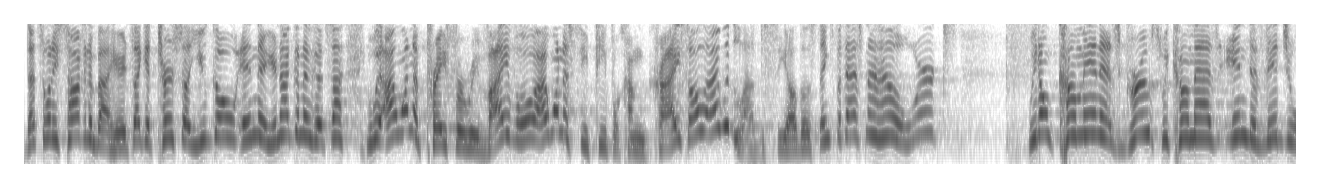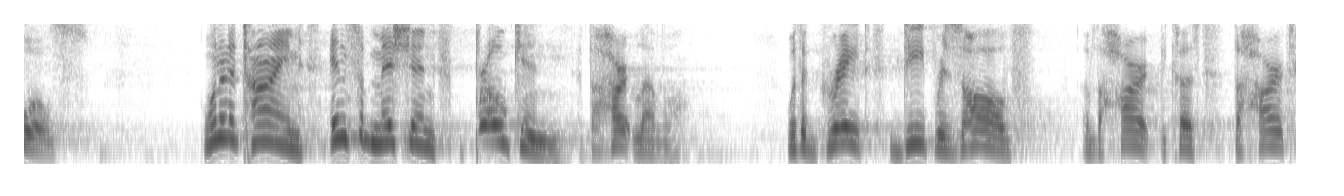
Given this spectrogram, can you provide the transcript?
That's what he's talking about here. It's like a turnstile. You go in there. You're not going to go. It's not. I want to pray for revival. I want to see people come to Christ. All, I would love to see all those things, but that's not how it works. We don't come in as groups. We come as individuals, one at a time, in submission, broken at the heart level, with a great, deep resolve of the heart, because the heart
